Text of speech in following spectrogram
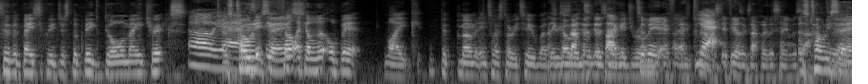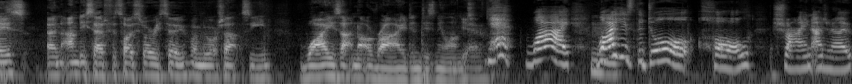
to the basically just the big door matrix. Oh, yeah. As Toni It, it felt like a little bit like the moment in Toy Story 2 where they go exactly into the I was gonna baggage room. To me, if, and- if, Yeah. it feels exactly the same as, As that. Toni Yeah. says, and Andy said for Toy Story 2 when we watched that scene, why is that not a ride in Disneyland? Yeah. Yeah, why? Hmm. Why is the door hall, shrine, I don't know,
